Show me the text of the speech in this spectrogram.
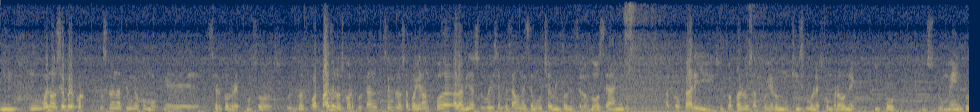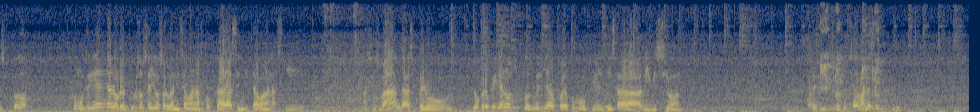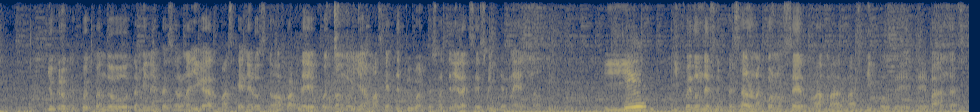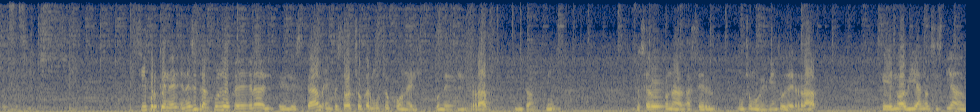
Y, bueno, siempre Corpus Clan ha tenido como que ciertos recursos. Pues, los papás de los Corpus Clan siempre los apoyaron toda la vida, sus güeyes empezaron desde muy chavitos, desde los 12 años a tocar y sus papás los apoyaron muchísimo, les compraron equipo, instrumentos y todo. Como tenían los recursos, ellos organizaban las tocadas, invitaban así a sus bandas, pero yo creo que ya en los 2000 ya fue como que esa división. Yo creo, yo creo, que fue cuando también empezaron a llegar más géneros, ¿no? Aparte fue cuando ya más gente tuvo, empezó a tener acceso a internet, ¿no? Y, y fue donde se empezaron a conocer más, más, tipos de, de bandas, cosas así. Sí, porque en, ese transcurso que era el, scam empezó a chocar mucho con el, con el rap en Cancún. Empezaron a hacer mucho movimiento de rap que no había, no existía.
